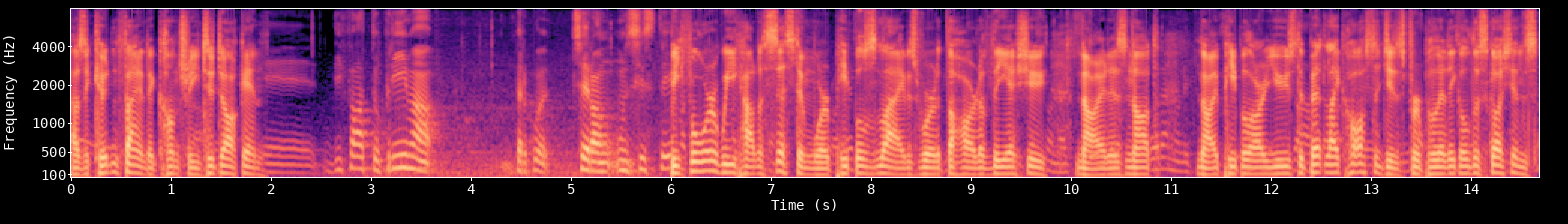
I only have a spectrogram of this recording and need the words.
as it couldn't find a country to dock in. Di fatto prima Before, we had a system where people's lives were at the heart of the issue. Now it is not. Now people are used a bit like hostages for political discussions.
